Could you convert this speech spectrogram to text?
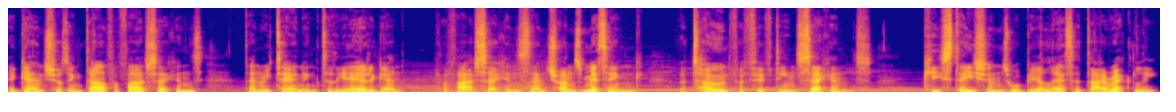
again shutting down for 5 seconds, then returning to the air again for 5 seconds, then transmitting a tone for 15 seconds, key stations would be alerted directly.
